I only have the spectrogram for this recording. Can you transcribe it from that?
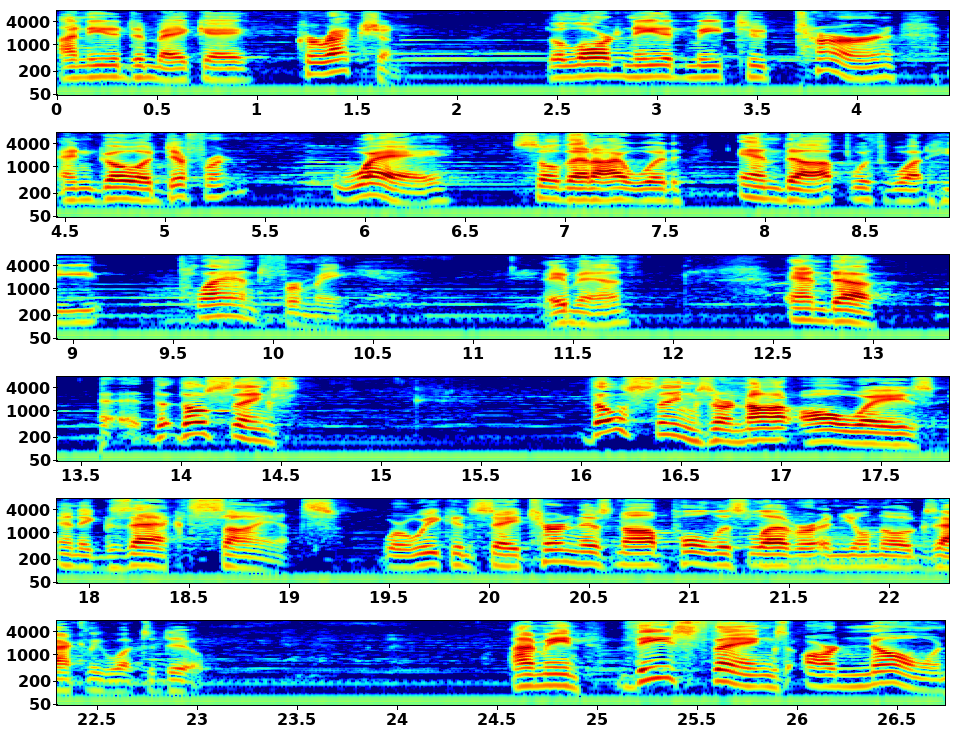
I needed to make a correction. The Lord needed me to turn and go a different way so that I would end up with what He planned for me. Amen. And uh, th- those things, those things are not always an exact science where we can say, turn this knob, pull this lever, and you'll know exactly what to do. I mean, these things are known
